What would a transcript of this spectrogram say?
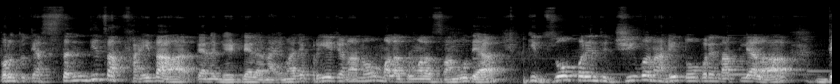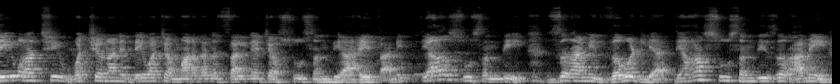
परंतु त्या संधीचा फायदा त्यानं घेतलेला नाही. माझ्या प्रियजनानो मला तुम्हाला सांगू द्या की जोपर्यंत जीवन आहे तोपर्यंत आपल्याला देवाचे वचन आणि देवाच्या मार्गाने चालण्याच्या सुसंधी आहेत. आणि त्या सुसंधी जर आम्ही जवळल्या त्या सुसंधी जर आम्ही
